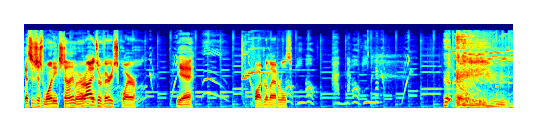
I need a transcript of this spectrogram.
guess it's just one each time? Her eyes are very square, Yeah. quadrilaterals.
